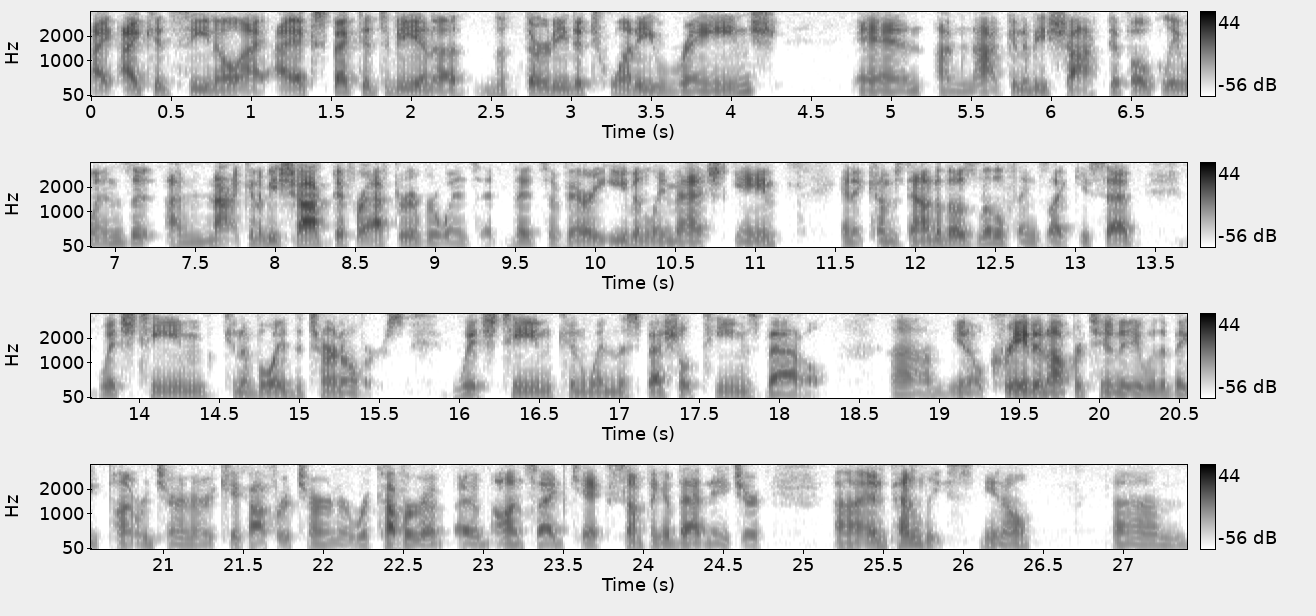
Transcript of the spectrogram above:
I, I could see, you know, I, I expect it to be in a the 30 to 20 range. And I'm not going to be shocked if Oakley wins it. I'm not going to be shocked if Raft River wins it. It's a very evenly matched game. And it comes down to those little things, like you said which team can avoid the turnovers, which team can win the special teams battle. Um, you know, create an opportunity with a big punt return or a kickoff return or recover an onside kick, something of that nature, uh, and penalties. You know, um,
